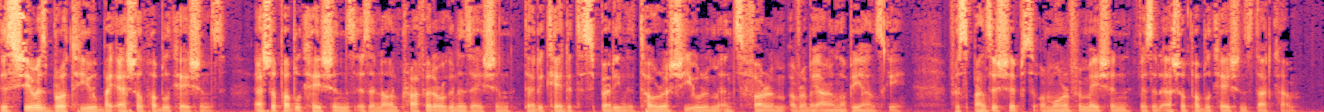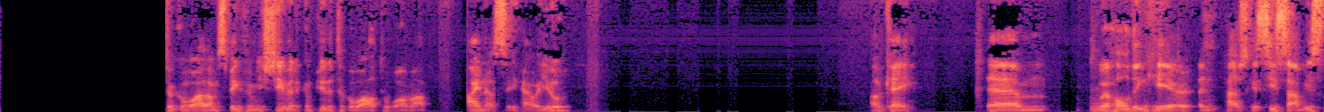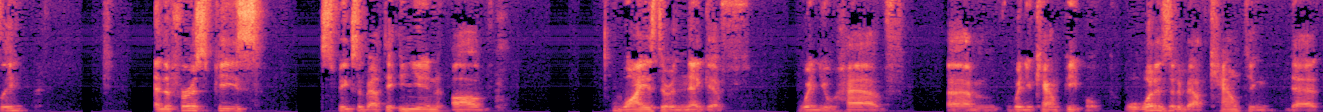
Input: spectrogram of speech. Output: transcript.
This year is brought to you by Eshel Publications. Eshel Publications is a non-profit organization dedicated to spreading the Torah, Shiurim, and Sefarim of Rabbi Aaron Lapiansky. For sponsorships or more information, visit eshelpublications.com. Took a while. I'm speaking from yeshiva. The computer took a while to warm up. I know. See, how are you? Okay. Um, we're holding here in Pashkesis, obviously. And the first piece speaks about the inyan of why is there a negev when you have um, when you count people? What is it about counting that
